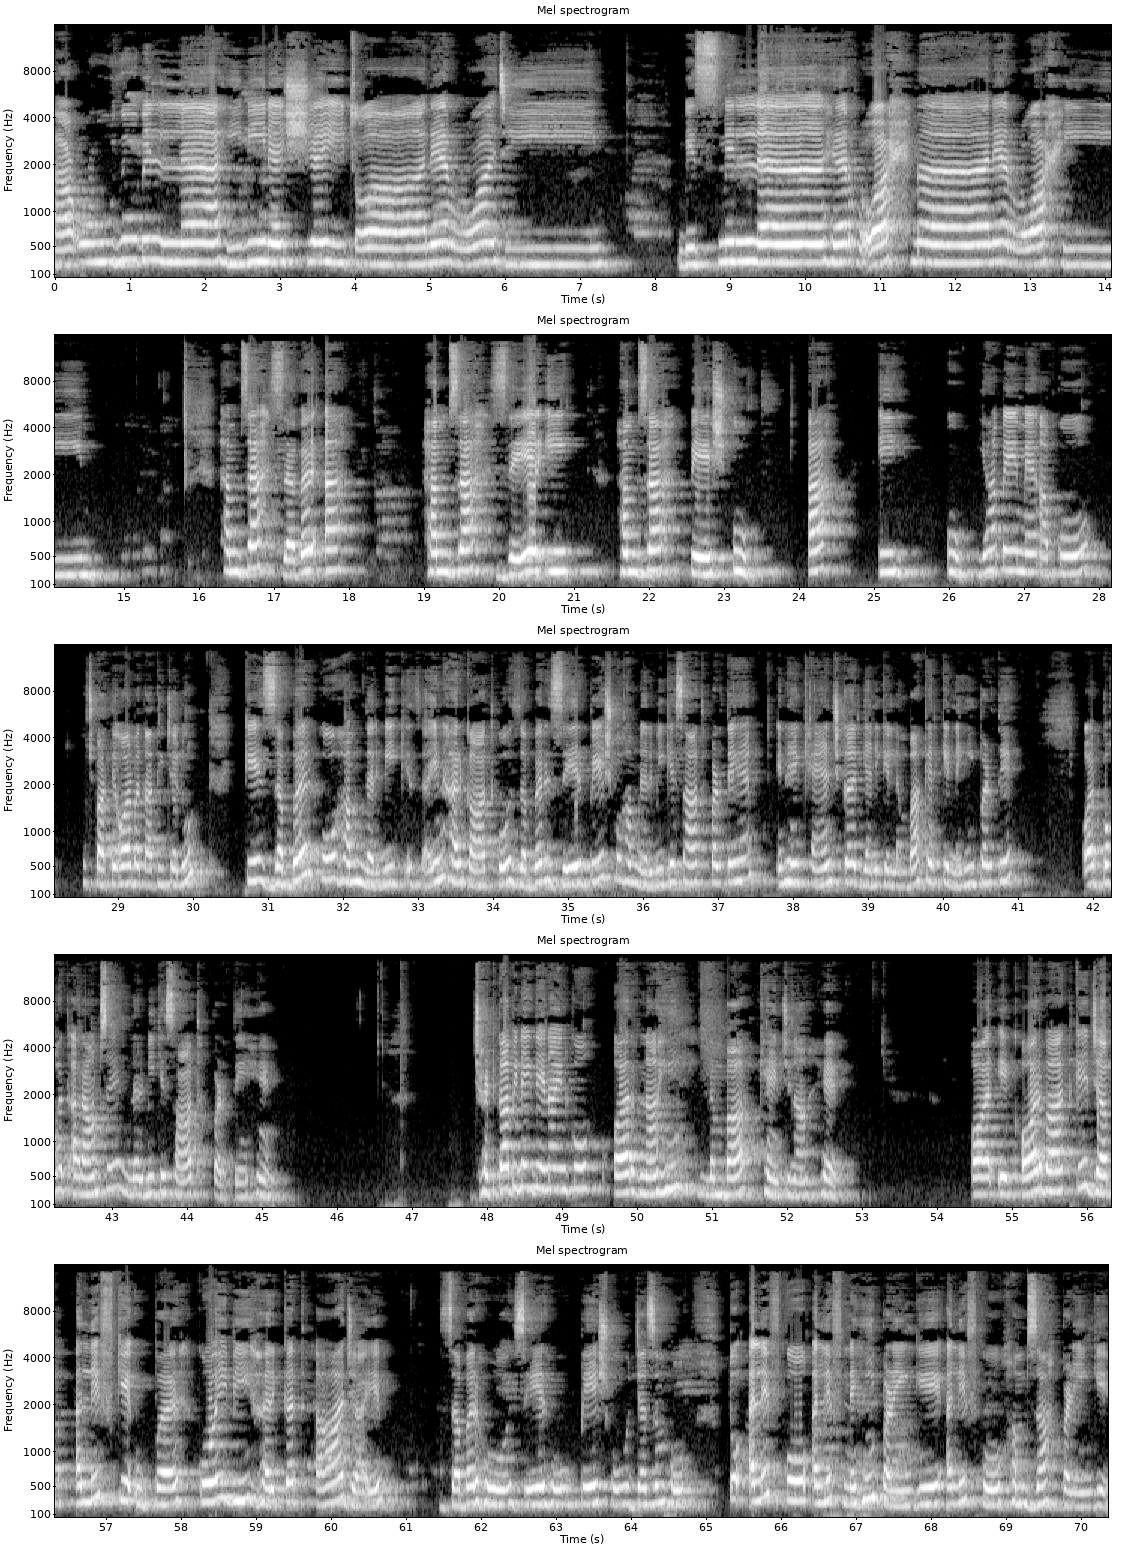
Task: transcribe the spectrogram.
अऊज़ु बिल्लाहि मिनश बिस्मिल्लाहिर्रहमानिर्रहीम हमज़ा ज़बर अ हमज़ा ज़ेर ई हमज़ा पेश उ आ ई उ यहाँ पे मैं आपको कुछ बातें और बताती चलूँ कि ज़बर को हम नरमी के, इन हरकत को ज़बर ज़ेर पेश को हम नरमी के साथ पढ़ते हैं। इन्हें खींच कर, यानी कि लंबा करके नहीं पढ़ते और बहुत आराम से नरमी के साथ पढ़ते हैं। झटका भी नहीं देना इनको और ना ही लंबा खींचना है। और एक और बात के जब अलिफ के ऊपर कोई भी हरकत आ जाए, ज़बर हो, ज़ेर हो, पेश हो, जज़म हो तो अलिफ को अलिफ नहीं पढ़ेंगे, अलिफ को हमज़ा पढ़ेंगे।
